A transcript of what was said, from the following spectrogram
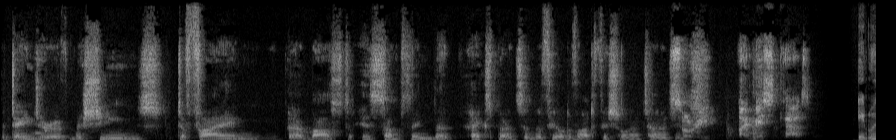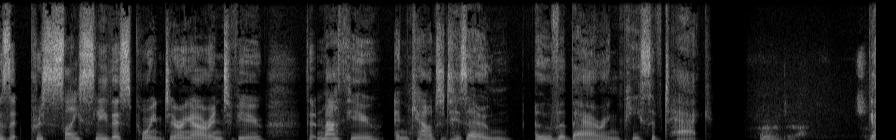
The danger of machines defying their master is something that experts in the field of artificial intelligence. Sorry, I missed that. It was at precisely this point during our interview that Matthew encountered his own overbearing piece of tech. Oh dear. Sorry.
